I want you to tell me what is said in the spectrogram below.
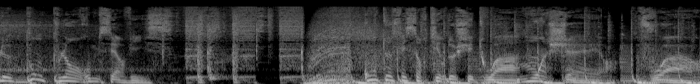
Le bon plan room service. On te fait sortir de chez toi moins cher, voire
